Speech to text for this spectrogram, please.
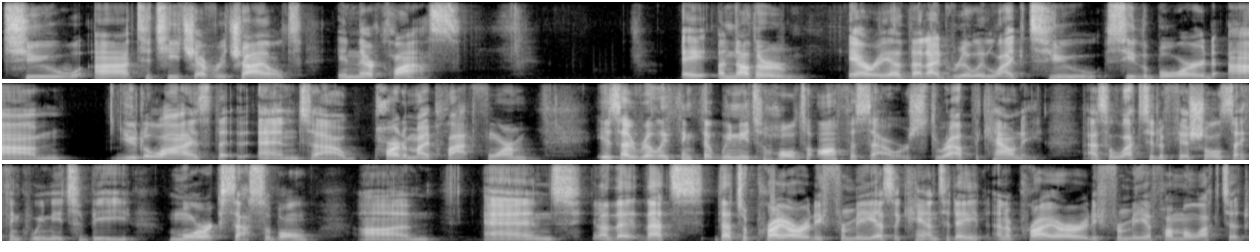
to, uh, to teach every child in their class? A, another area that I'd really like to see the board um, utilize, that, and uh, part of my platform is I really think that we need to hold office hours throughout the county. As elected officials, I think we need to be more accessible. Um, and you know that, that's that's a priority for me as a candidate and a priority for me if I'm elected.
